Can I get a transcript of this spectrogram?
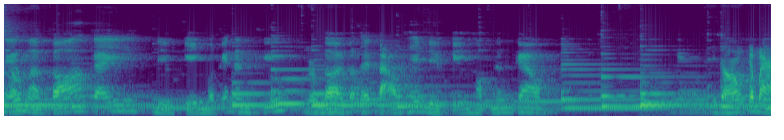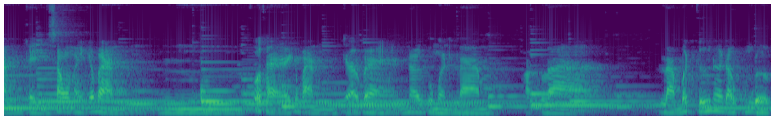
nếu Xong. mà có cái điều kiện và cái năng khiếu Đúng. rồi có thể tạo thêm điều kiện học nâng cao. Thì đó các bạn thì sau này các bạn có thể các bạn trở về nơi của mình làm hoặc là làm bất cứ nơi đâu cũng được.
